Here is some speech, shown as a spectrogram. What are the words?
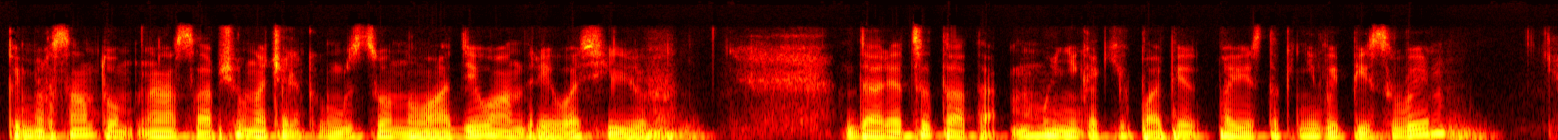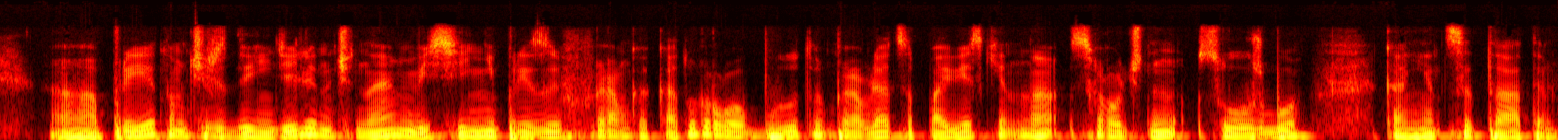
коммерсанту а, сообщил начальник коммуникационного отдела Андрей Васильев. Далее цитата. «Мы никаких повесток не выписываем. При этом через две недели начинаем весенний призыв, в рамках которого будут отправляться повестки на срочную службу». Конец цитаты.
